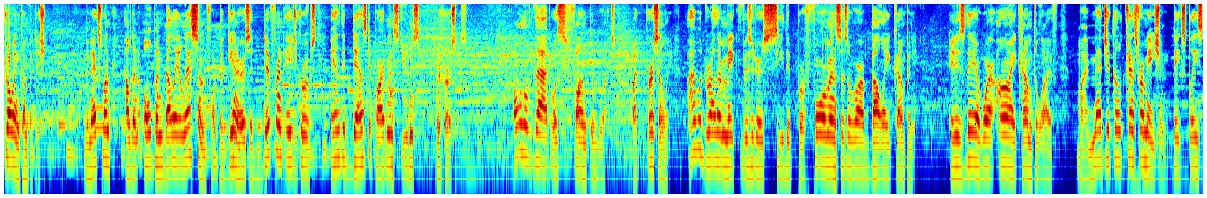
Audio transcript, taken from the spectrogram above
drawing competition. The next one held an open ballet lesson for beginners at different age groups and the dance department students' rehearsals. All of that was fun to watch, but personally, I would rather make visitors see the performances of our ballet company. It is there where I come to life. My magical transformation takes place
